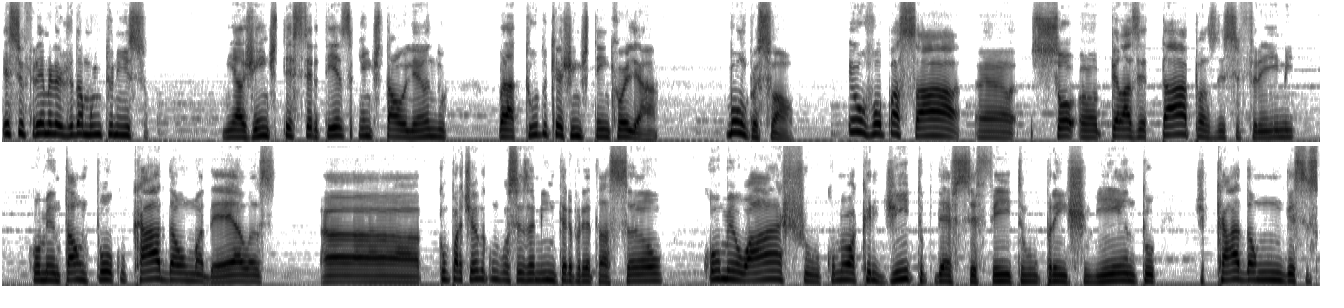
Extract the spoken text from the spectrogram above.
esse frame ajuda muito nisso. E a gente ter certeza que a gente está olhando para tudo que a gente tem que olhar. Bom, pessoal, eu vou passar é, so, uh, pelas etapas desse frame, comentar um pouco cada uma delas, uh, compartilhando com vocês a minha interpretação como eu acho, como eu acredito que deve ser feito o preenchimento de cada um desses,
